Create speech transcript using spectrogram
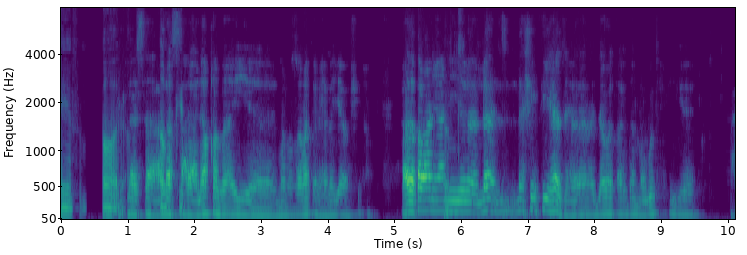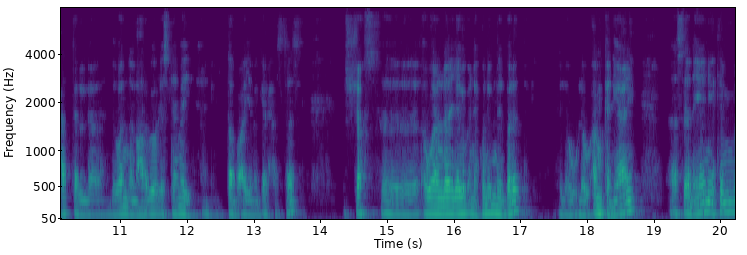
هي في المطار ليس ليس على علاقة بأي منظمات إرهابية أو شيء. هذا طبعا يعني لا لا شيء في هذا. دوت أيضا موجود في حتى دولنا العربية والإسلامية. يعني طبعا أي مجال حساس الشخص أولا لا يجب أن يكون ابن البلد. لو لو أمكن يعني. ثانيا يتم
